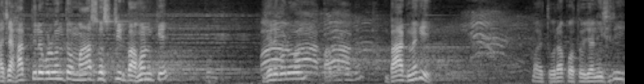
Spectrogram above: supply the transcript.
আচ্ছা হাত তুলে বলবেন তো, মা ষষ্ঠীর বাহনকে বলুন। বাঘ নাকি? ভাই, তোরা কত জানিস রে?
